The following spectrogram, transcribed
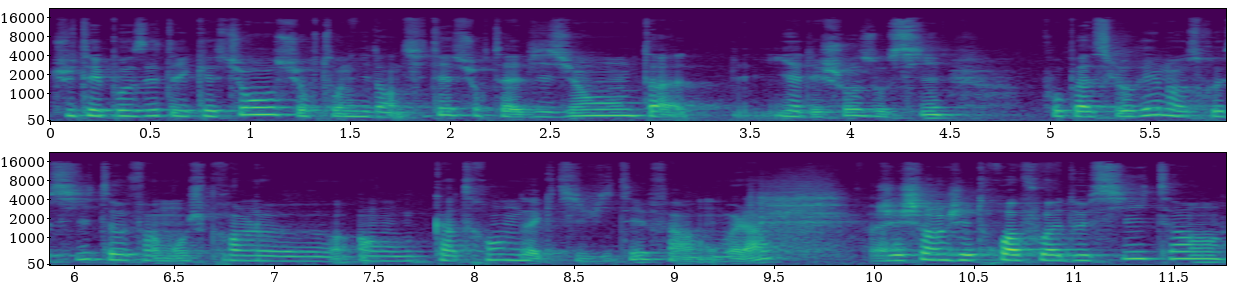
tu t'es posé tes questions sur ton identité, sur ta vision, il y a des choses aussi faut pas se leurrer, notre site, enfin moi je prends le en 4 ans d'activité, enfin voilà, j'ai changé trois fois de site hein,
